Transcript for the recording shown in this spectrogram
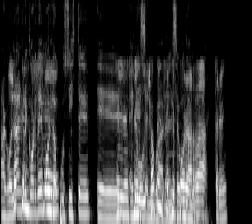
a Golán, recordemos, lo pusiste en, ese lugar, en el segundo por arrastre.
